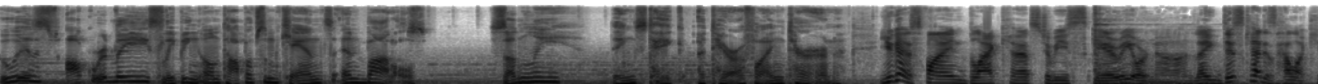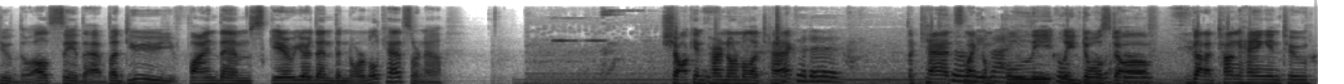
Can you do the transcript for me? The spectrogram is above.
who is awkwardly sleeping on top of some cans and bottles. Suddenly, things take a terrifying turn. You guys find black cats to be scary or not? Like, this cat is hella cute though, I'll say that. But do you find them scarier than the normal cats or not? Shocking paranormal attack? The cat's like completely uncomfortable dozed off. Got a tongue hanging too.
